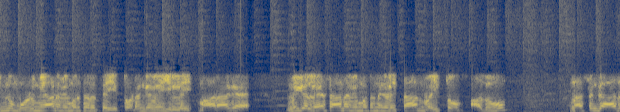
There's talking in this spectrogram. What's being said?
இன்னும் முழுமையான விமர்சனத்தை தொடங்கவே இல்லை. மாறாக மிக லேசான விமர்சனங்களைத்தான் வைத்தோம். அதுவும் நசுங்காத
